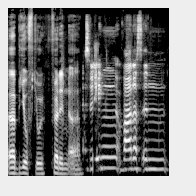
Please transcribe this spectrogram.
äh, Biofuel für den. Äh Deswegen war das in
